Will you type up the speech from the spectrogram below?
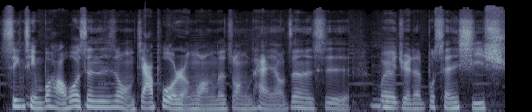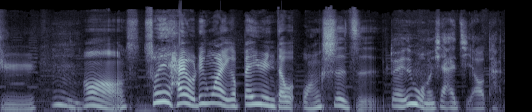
心情不好，或甚至这种家破人亡的状态，然后真的是会觉得不生唏嘘。嗯哦，所以还有另外一个悲运的王世子，对，是我们下一集要谈的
